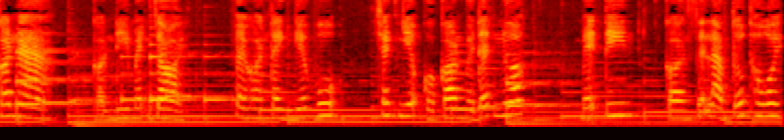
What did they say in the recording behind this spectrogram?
Con à, con đi mạnh giỏi, phải hoàn thành nghĩa vụ, trách nhiệm của con với đất nước. Mẹ tin con sẽ làm tốt thôi.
